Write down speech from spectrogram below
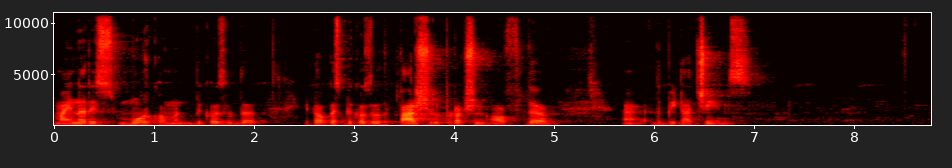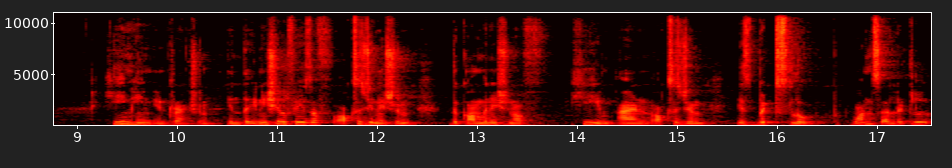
Minor is more common because of the it occurs because of the partial production of the uh, the beta chains. Heme-heme interaction. In the initial phase of oxygenation, the combination of heme and oxygen is bit slow. But once a little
